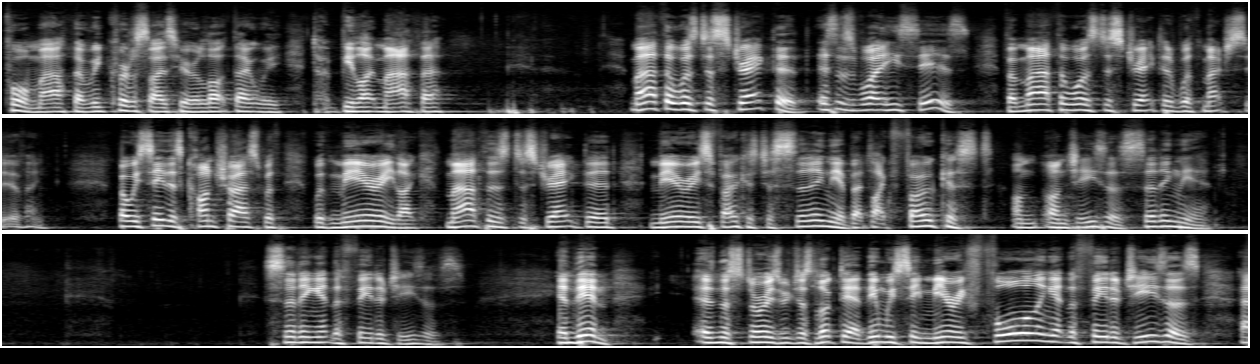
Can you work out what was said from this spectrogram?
Poor Martha. We criticize her a lot, don't we? Don't be like Martha. Martha was distracted. This is what he says. But Martha was distracted with much serving. But we see this contrast with, with Mary, like Martha's distracted, Mary's focused, just sitting there, but like focused on, on Jesus, sitting there, sitting at the feet of Jesus. And then in the stories we just looked at, then we see Mary falling at the feet of Jesus uh,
